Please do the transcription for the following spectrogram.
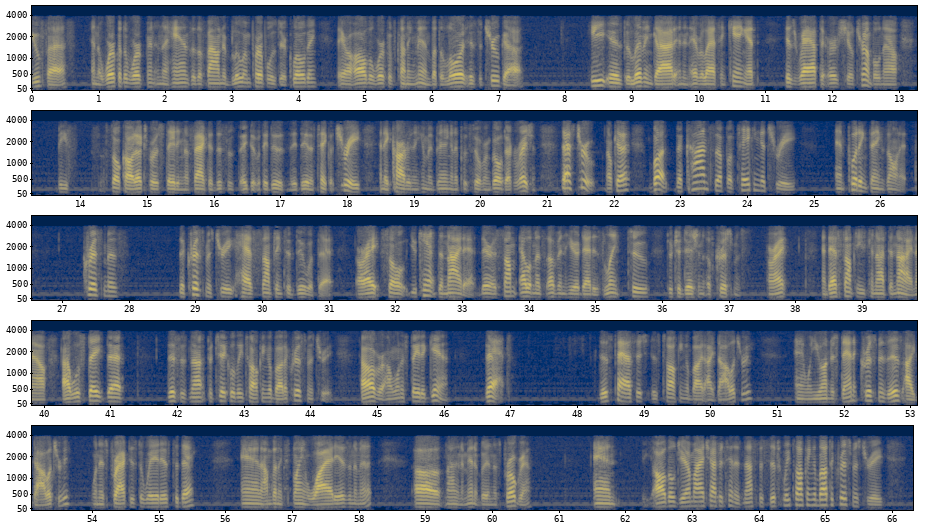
Uphaz, and the work of the workmen in the hands of the founder. Blue and purple is their clothing. They are all the work of cunning men. But the Lord is the true God. He is the living God and an everlasting King. At his wrath, the earth shall tremble. Now, these so-called experts stating the fact that this is they did what they did. They did is take a tree and they carved it in a human being and they put silver and gold decoration. That's true, okay. But the concept of taking a tree and putting things on it, Christmas, the Christmas tree has something to do with that. All right, so you can't deny that. There are some elements of in here that is linked to the tradition of Christmas. All right, and that's something you cannot deny. Now, I will state that this is not particularly talking about a Christmas tree. However, I want to state again that this passage is talking about idolatry, and when you understand it, Christmas is idolatry when it's practiced the way it is today. And I'm going to explain why it is in a minute. Uh, not in a minute, but in this program. And although Jeremiah chapter 10 is not specifically talking about the Christmas tree,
